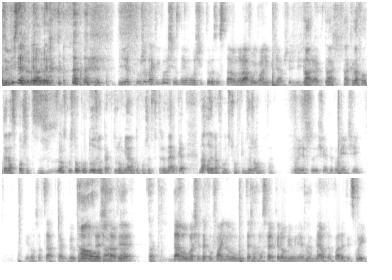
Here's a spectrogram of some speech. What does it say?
Oczywiście, że tak. I jest dużo takich właśnie znajomości, które zostały. No Rafał Iwaniuk widziałem przecież dzisiaj, tak? Tak, tak, też. tak. Rafał teraz poszedł, w związku z tą kontuzją, tak, którą miał, to poszedł w trenerkę. No ale Rafał jest członkiem zarządu, tak? No i jeszcze świętej pamięci Mirosław Car, tak? Był Ta, o, wtedy też w tak, sztabie. Tak. Dawał właśnie taką fajną też Tak. atmosferkę robił, nie? Bo Tak. miał tam parę tych swoich,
